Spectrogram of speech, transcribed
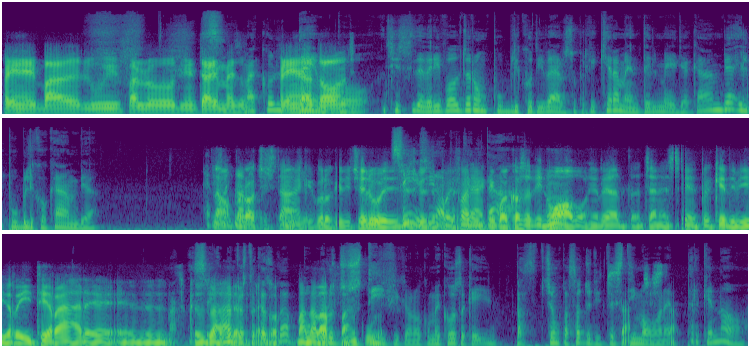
prendere ba- lui, farlo diventare in mezzo, Ma col donna. tempo ci si deve rivolgere a un pubblico diverso, perché chiaramente il media cambia e il pubblico cambia. No, però ci sta anche quello che dice lui, dice, Sì, scusa, sì, no, puoi fare anche carità. qualcosa di nuovo in realtà, cioè nel senso perché devi reiterare, eh, Ma scusare, in questo caso cioè, qua manda proprio lo giustificano come cosa che il c'è un passaggio di Ci sta, ci testimone, sta. perché no?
